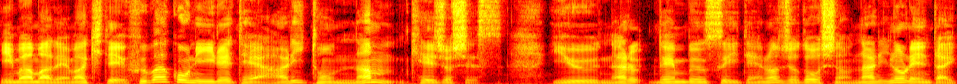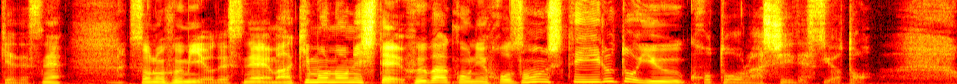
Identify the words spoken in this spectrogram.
今まで巻きて、不箱に入れてありとなん形助詞です。言うなる、伝文推定の助動詞のなりの連帯形ですね。その文をですですね、巻物にして不箱に保存しているということらしいですよと。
